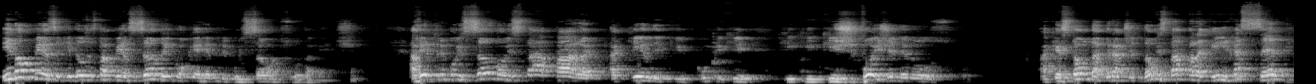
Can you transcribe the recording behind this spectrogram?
E não pense que Deus está pensando em qualquer retribuição, absolutamente. A retribuição não está para aquele que, que, que, que foi generoso. A questão da gratidão está para quem recebe.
